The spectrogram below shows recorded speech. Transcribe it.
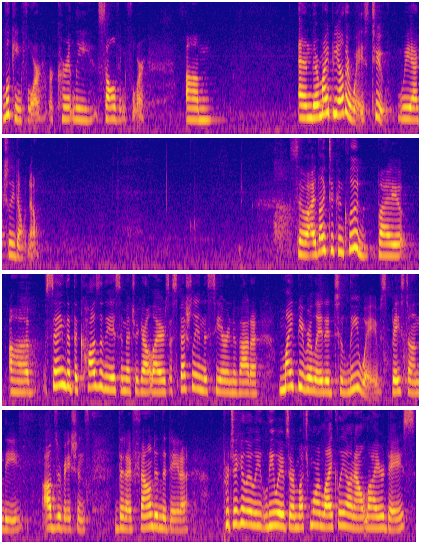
looking for or currently solving for. Um, and there might be other ways too. We actually don't know. So I'd like to conclude by uh, saying that the cause of the asymmetric outliers, especially in the Sierra Nevada, might be related to Lee waves based on the observations that I've found in the data. Particularly, Lee waves are much more likely on outlier days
